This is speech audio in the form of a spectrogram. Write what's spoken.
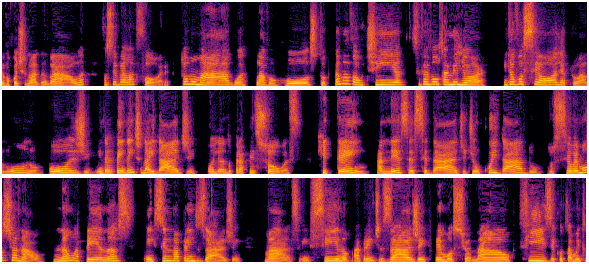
eu vou continuar dando a aula, você vai lá fora, toma uma água, lava o rosto, dá uma voltinha, você vai voltar melhor. Então você olha para o aluno hoje, independente da idade, olhando para pessoas que têm a necessidade de um cuidado do seu emocional, não apenas ensino-aprendizagem, mas ensino, aprendizagem, emocional, físico, está muito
